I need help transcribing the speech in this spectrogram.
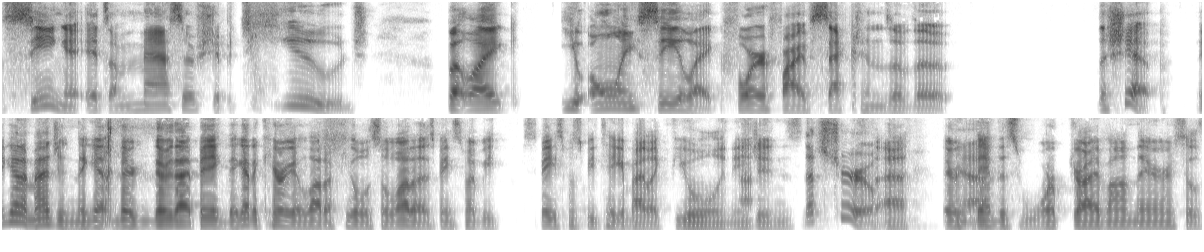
seeing it, it's a massive ship. It's huge, but like you only see like four or five sections of the the ship. They gotta imagine they got they're they're that big. They got to carry a lot of fuel, so a lot of that space might be space must be taken by like fuel and Uh, engines. That's true. Uh, they're, Yeah. They have this warp drive on there, so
